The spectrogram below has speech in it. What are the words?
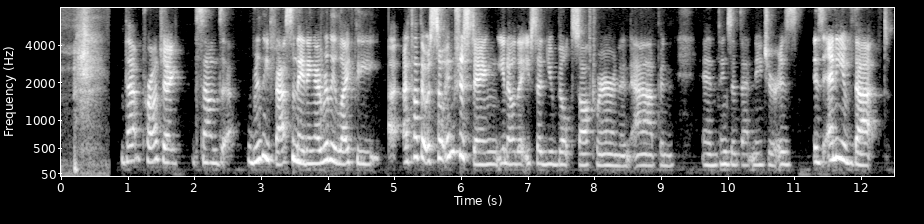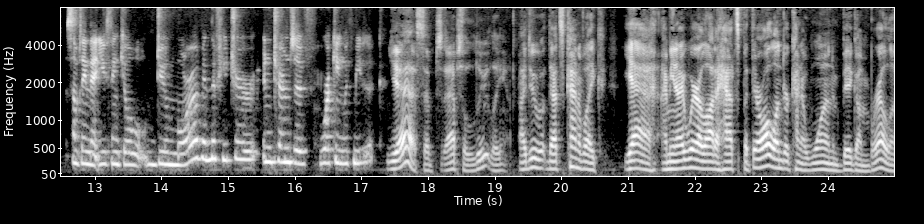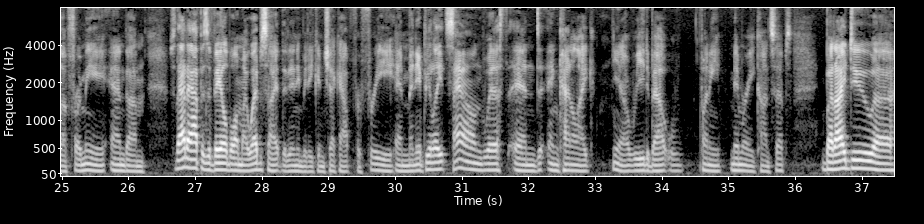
that project sounds really fascinating. I really like the. I thought that was so interesting. You know that you said you built software and an app and and things of that nature. Is is any of that something that you think you'll do more of in the future in terms of working with music? Yes, absolutely. I do. That's kind of like yeah. I mean, I wear a lot of hats, but they're all under kind of one big umbrella for me. And um, so that app is available on my website that anybody can check out for free and manipulate sound with and and kind of like, you know, read about funny memory concepts. But I do uh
